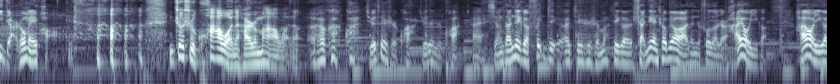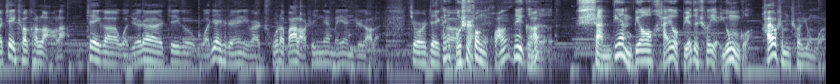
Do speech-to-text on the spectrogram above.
一点都没跑。你这是夸我呢，还是骂我呢？呃，夸夸，绝对是夸，绝对是夸。哎，行，咱这个飞，这个呃，这是什么？这个闪电车标啊，咱就说到这儿。还有一个，还有一个，这车可老了。这个我觉得，这个我认识的人里边，除了巴老师，应该没人知道了。就是这个，不是凤凰那个。闪电标还有别的车也用过，还有什么车用过？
